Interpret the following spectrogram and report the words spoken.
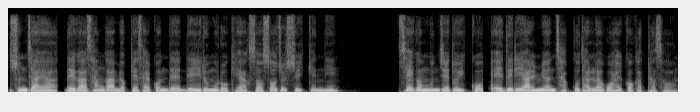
순자야, 내가 상가 몇 개 살 건데 내 이름으로 계약서 써줄 수 있겠니? 세금 문제도 있고 애들이 알면 자꾸 달라고 할 것 같아서.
